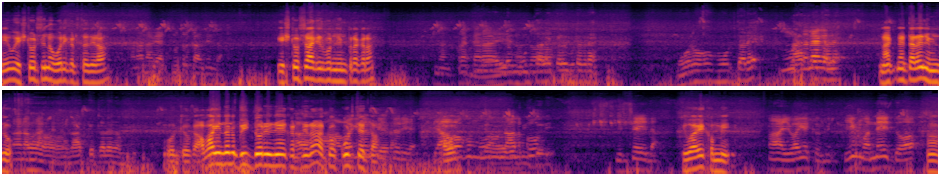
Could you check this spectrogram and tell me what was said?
ನೀವು ಎಷ್ಟು ವರ್ಷದಿಂದ ಓರಿ ಕಟ್ತಾ ಇದ್ದೀರಾ? ಅಣ್ಣ ಕಾಲದಿಂದ. ಎಷ್ಟು ವರ್ಷ ಆಗಿರ್ಬೋದು ನಿಮ್ಮ ಪ್ರಕಾರ? ನನ್ನ ಪ್ರಕಾರ ಏನೊಂದು ತಲೆ ಕಳೆದ್ಬಿಟ್ಟಿದ್ರೆ. ಮೂರು ಮೂರು ತಲೆ ಮೂರು ತಲೆ ಆಗಲ್ಲ. ನಾಲ್ಕನೇ ತಲೆ ನಿಮ್ಮದು ಓಕೆ ಓಕೆ. ಅವಾಗಿಂದನೂ ಬೀಚ್ ದೋರಿನೇ ಕಟ್ತೀರಾ ಅಥವಾ ಕೂಡ್ತೈತಾ ಇವಾಗ ಮೂರು ನಾಲ್ಕು ನಿಶ್ಚಯ ಇಲ್ಲ. ಇವಾಗೇ ಕಮ್ಮಿ. ಹಾಂ ಇವಾಗೆ ಕಮ್ಮಿ. ಈಗ ಮೊನ್ನೆ ಇದ್ದು ಹಾಂ.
